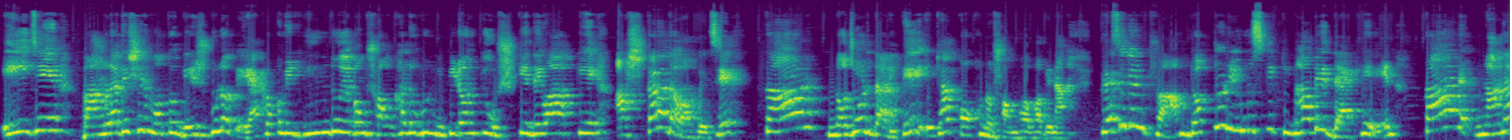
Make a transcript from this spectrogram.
এই যে বাংলাদেশের মতো দেশগুলোতে একরকমের হিন্দু এবং সংখ্যালঘু নিপীড়নকে উস্কে দেওয়াকে আশকারা দেওয়া হয়েছে তার নজরদারিতে এটা কখনো সম্ভব হবে না। প্রেসিডেন্ট ট্রাম্প ডক্টর ইউনুসকে কীভাবে দেখেন? তার নানা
